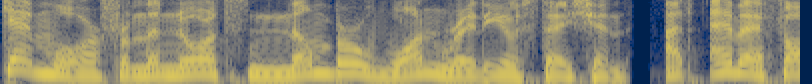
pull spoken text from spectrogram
Get more from the North's number one radio station at mfr.co.uk.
